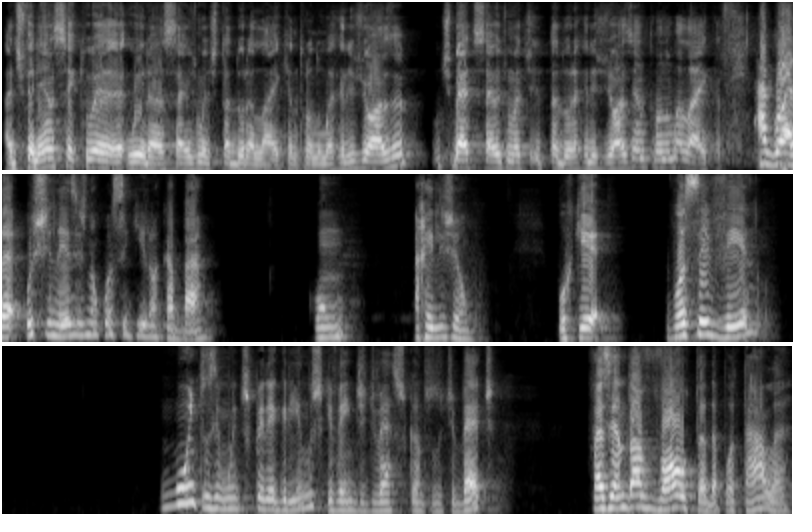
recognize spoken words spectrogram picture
A diferença é que o, o Irã saiu de uma ditadura laica e entrou numa religiosa, o Tibete saiu de uma ditadura religiosa e entrou numa laica. Agora, os chineses não conseguiram acabar com a religião, porque você vê muitos e muitos peregrinos que vêm de diversos cantos do Tibete fazendo a volta da Potala,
